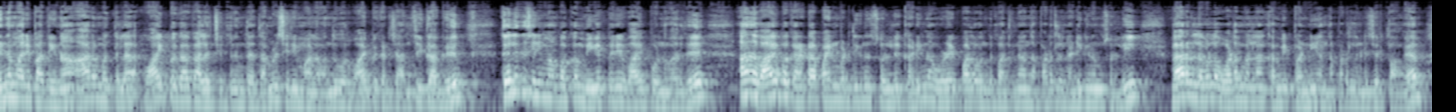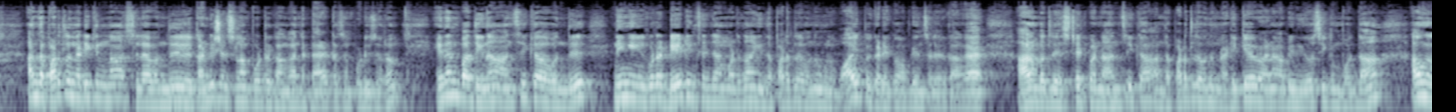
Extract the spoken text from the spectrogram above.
எந்த மாதிரி பார்த்தீங்கன்னா ஆரம்பத்தில் வாய்ப்புக்காக அழைச்சிட்டு இருந்த தமிழ் சினிமாவில் வந்து ஒரு வாய்ப்பு கிடைச்ச அன்சிகாவுக்கு தெலுங்கு சினிமா பக்கம் மிகப்பெரிய வாய்ப்பு ஒன்று வருது. அந்த வாய்ப்பை கரெக்டாக பயன்படுத்திக்கணும்னு சொல்லி கடின உழைப்பால் வந்து பார்த்தீங்கன்னா அந்த படத்தில் நடிக்கணும்னு சொல்லி வேற லெவலில் உடம்பெல்லாம் கம்மி பண்ணி அந்த படத்தில் நடிச்சிருப்பாங்க. அந்த படத்தில் நடிக்கணும்னா சில வந்து கண்டிஷன்ஸ்லாம் போட்டிருக்காங்க அந்த டேரக்டர்ஸும் ப்ரொடியூசரும் என்னென்னு பார்த்தீங்கன்னா அன்சிகா வந்து நீங்கள் இங்கே கூட டேட்டிங் செஞ்சால் மட்டும் தான் இந்த படத்தில் வந்து உங்களுக்கு வாய்ப்பு கிடைக்கும் அப்படின்னு சொல்லியிருக்காங்க. ஆரம்பத்தில் எஸ்டேட் பண்ண அன்சிகா அந்த படத்தில் வந்து நடிக்கவே வேணாம் அப்படின்னு யோசிக்கும் போது தான் அவங்க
